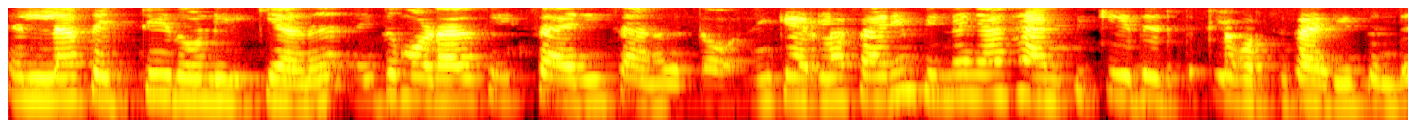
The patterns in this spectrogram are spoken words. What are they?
എല്ലാം സെറ്റ് ചെയ്തുകൊണ്ടിരിക്കുകയാണ് ഇത് മൊഡാൽ സിൽക്ക് സാരീസ് ആണ് കേട്ടോ. ഞാൻ കേരള സാരിയും പിന്നെ ഞാൻ ഹാൻഡ് പിക്ക് ചെയ്ത് എടുത്തിട്ടുള്ള കുറച്ച് സാരീസ് ഉണ്ട്.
